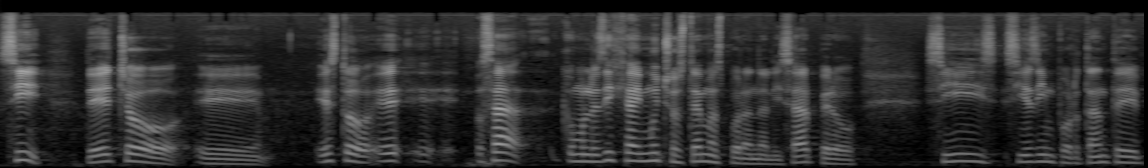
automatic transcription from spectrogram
Sí, de hecho, eh, esto, eh, eh, o sea, como les dije, hay muchos temas por analizar, pero sí, sí es importante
